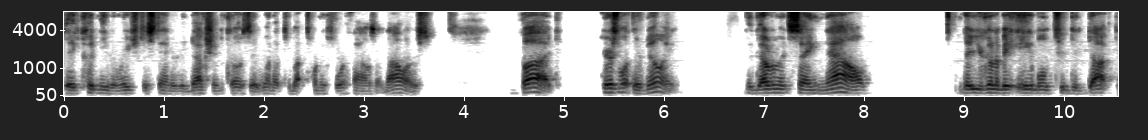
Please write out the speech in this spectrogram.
they couldn't even reach the standard deduction because it went up to about $24,000. But here's what they're doing the government's saying now that you're going to be able to deduct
